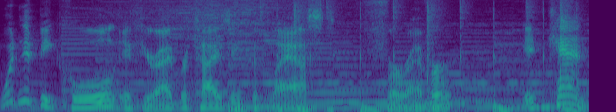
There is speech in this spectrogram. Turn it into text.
Wouldn't it be cool if your advertising could last forever? It can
